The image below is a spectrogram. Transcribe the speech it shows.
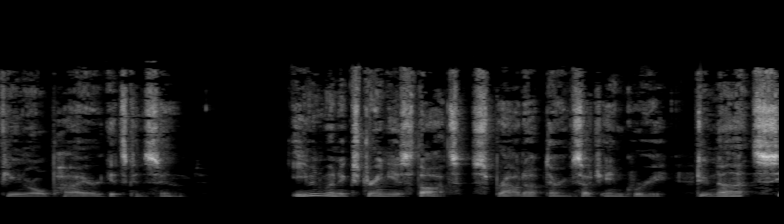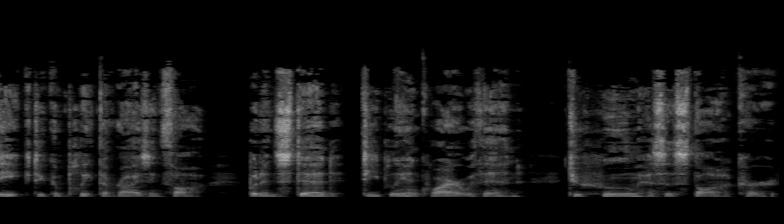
funeral pyre gets consumed. Even when extraneous thoughts sprout up during such inquiry, do not seek to complete the rising thought, but instead deeply inquire within to whom has this thought occurred?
